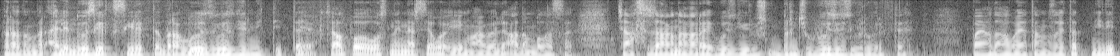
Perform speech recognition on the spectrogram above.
Бір адамдар әлемді өзгерткісі келеді бірақ өзі өзгермейді дейді да Иә. жалпы осындай нәрсе ғой. Ең әуелі адам баласы жақсы жағына қарай өзгеру үшін бірінші өзі өзгеру керек те. Баяғыда абай атамыз айтады не дейді?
